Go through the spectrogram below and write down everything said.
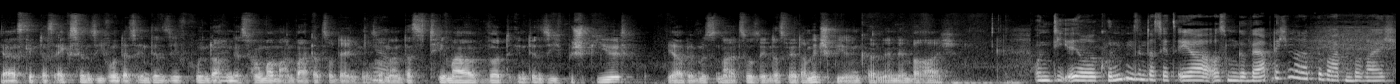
ja, es gibt das Extensiv und das Intensiv Gründach und jetzt fangen wir mal an weiterzudenken, ja. sondern das Thema wird intensiv bespielt. Ja, wir müssen halt so sehen, dass wir da mitspielen können in dem Bereich. Und die, Ihre Kunden, sind das jetzt eher aus dem gewerblichen oder privaten Bereich?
